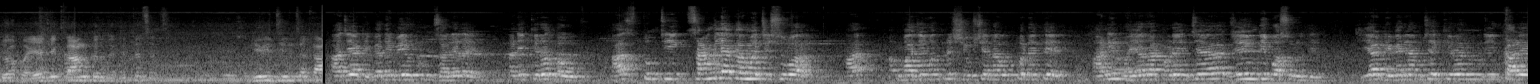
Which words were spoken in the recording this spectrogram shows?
किंवा भैया जे काम करत होते तसंच. गिरीजींचं काम. आज या ठिकाणी वेळ खूप झालेला आहे. आणि किरण भाऊ आज तुमची चांगल्या कामाची सुरुवात. माजी मंत्री शिवसेना उपनेते अनिल भैया राठोड यांच्या जयंतीपासून होते. या ठिकाणी आमचे किरणजी काळे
